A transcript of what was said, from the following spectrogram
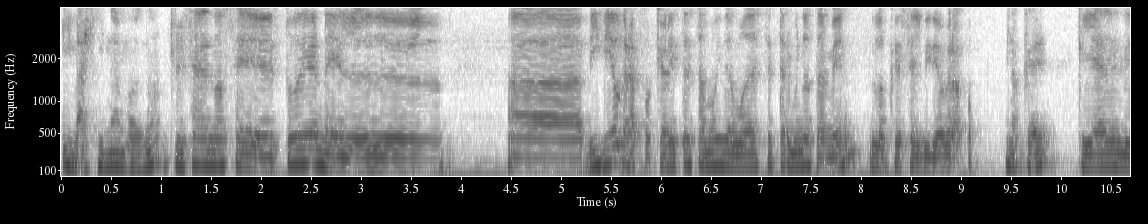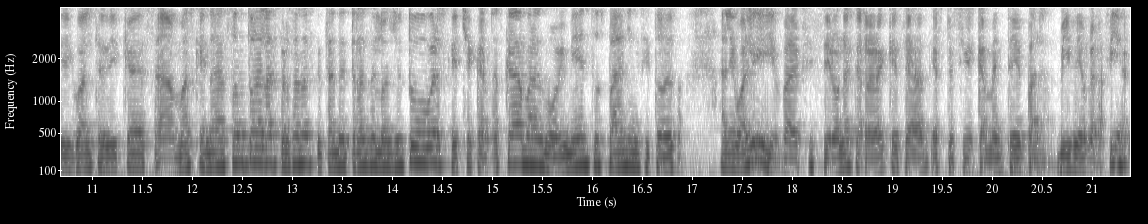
imaginamos, ¿no? Quizá, no sé, estudian el a videógrafo, que ahorita está muy de moda este término también, lo que es el videógrafo. Ok. Que ya igual te dedicas a más que nada, son todas las personas que están detrás de los youtubers, que checan las cámaras, movimientos, pannings y todo eso. Al igual y va a existir una carrera que sea específicamente para videografía.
